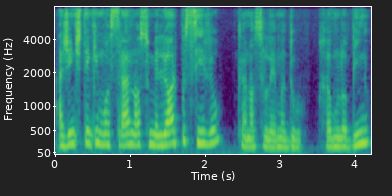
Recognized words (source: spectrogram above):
a gente tem que mostrar nosso melhor possível, que é o nosso lema do Ramo Lobinho,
